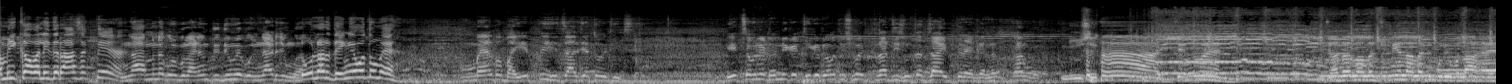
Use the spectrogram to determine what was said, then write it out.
अमेरिका वाले इधर आ सकते हैं। ना मैंने कोई बुलाने नहीं दूँगा कोई नाट दूँगा। डॉलर देंगे वो तुम्हें? मैं तो भाई ये पीछे चल जाए तो ठीक से। ये चवने ठंडी के ठीक है तो इसमें इतना राज़ी सोचा जा इतने करना काम कर। हाँ, genuine। ज़्यादा लालच नहीं है लालच बुरी बला है।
